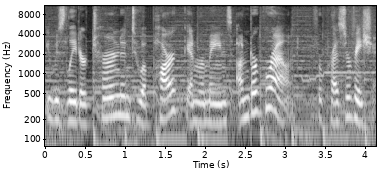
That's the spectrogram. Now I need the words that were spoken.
It was later turned into a park and remains underground for preservation.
